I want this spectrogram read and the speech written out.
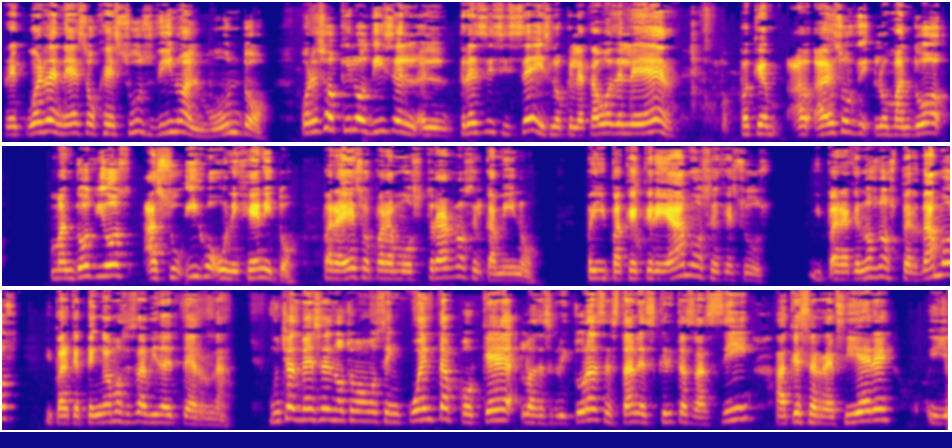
Recuerden eso, Jesús vino al mundo. Por eso aquí lo dice el, el 3.16, lo que le acabo de leer porque a, eso lo mandó, mandó Dios a su Hijo unigénito, para eso, para mostrarnos el camino, y para que creamos en Jesús, y para que no nos perdamos, y para que tengamos esa vida eterna. Muchas veces no tomamos en cuenta por qué las escrituras están escritas así, a qué se refiere, y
